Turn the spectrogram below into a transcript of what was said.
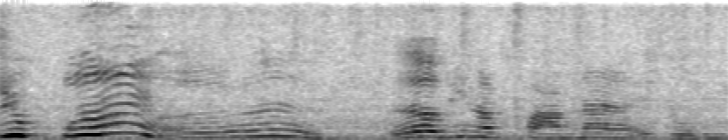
ยูปึ้งเออเออพี่นับฟาร์มได้แล้วไอ้ตัวนี้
